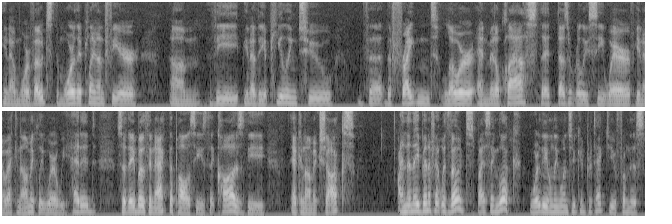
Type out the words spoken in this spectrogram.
you know more votes the more they play on fear um, the you know the appealing to the the frightened lower and middle class that doesn't really see where you know economically where we headed so they both enact the policies that cause the economic shocks. And then they benefit with votes by saying, look, we're the only ones who can protect you from this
